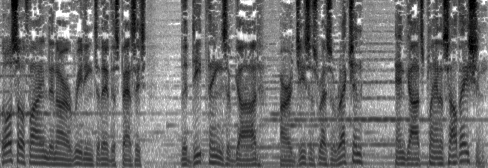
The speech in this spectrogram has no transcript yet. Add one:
We'll also find in our reading today this passage the deep things of God are Jesus' resurrection and God's plan of salvation,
